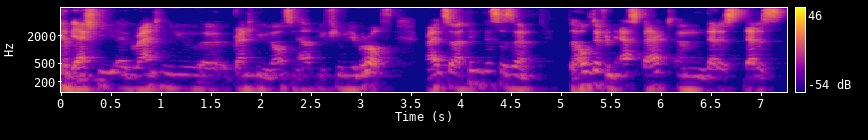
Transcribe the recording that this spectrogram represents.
to be actually uh, granting you uh, granting you loans and help you fuel your growth, right? So I think this is a the whole different aspect um, that is that is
